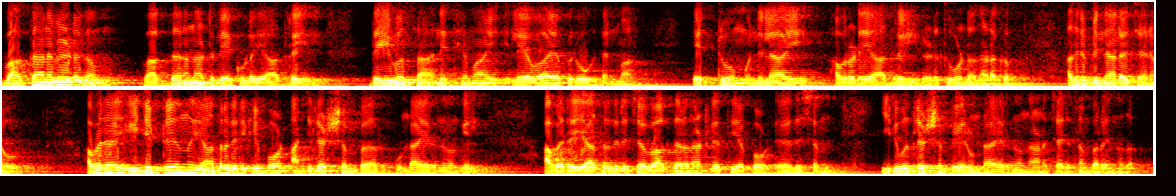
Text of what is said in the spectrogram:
വാഗ്ദാന പേടകം വാഗ്ദാന നാട്ടിലേക്കുള്ള യാത്രയിൽ ദൈവ സാന്നിധ്യമായി ലേവായ പുരോഹിതന്മാർ ഏറ്റവും മുന്നിലായി അവരുടെ യാത്രയിൽ എടുത്തുകൊണ്ട് നടക്കും. അതിന് പിന്നാലെ ജനവും. അവർ ഈജിപ്തിൽ നിന്ന് യാത്ര തിരിക്കുമ്പോൾ അഞ്ച് ലക്ഷം പേർ ഉണ്ടായിരുന്നുവെങ്കിൽ അവർ യാത്ര തിരിച്ച് വാഗ്ദാന നാട്ടിലെത്തിയപ്പോൾ ഏകദേശം ഇരുപത് ലക്ഷം പേരുണ്ടായിരുന്നു എന്നാണ് ചരിത്രം പറയുന്നത്.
